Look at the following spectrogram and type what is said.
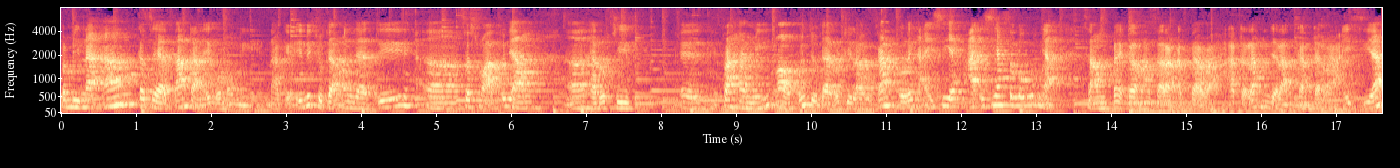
pembinaan kesehatan dan ekonomi. Nah, ini juga menjadi uh, sesuatu yang uh, harus dipahami eh, maupun juga harus dilakukan oleh Aisyah, Aisyah seluruhnya sampai ke masyarakat bawah adalah menjalankan dakwah Aisyah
